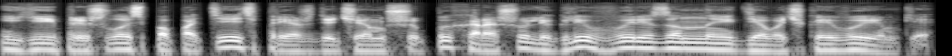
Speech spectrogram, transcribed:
и ей пришлось попотеть, прежде чем шипы хорошо легли в вырезанные девочкой выемки.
